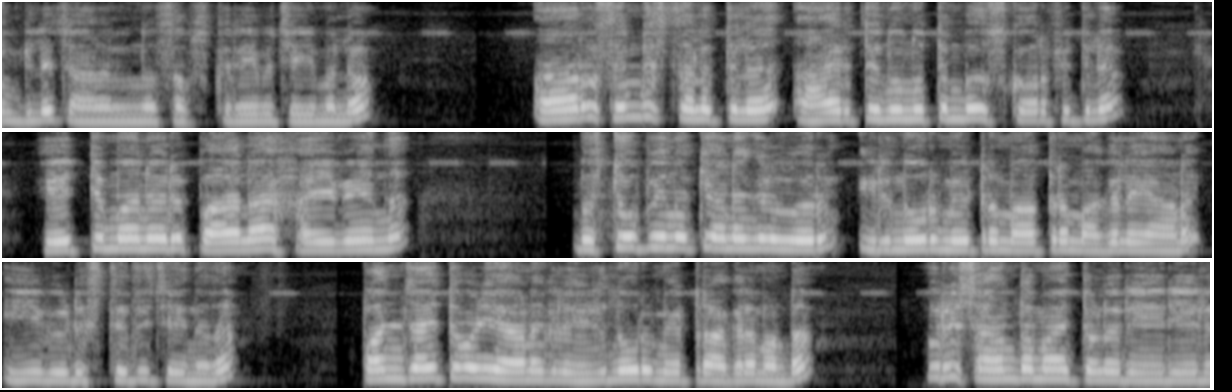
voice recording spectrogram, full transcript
എങ്കിൽ ചാനലിന് സബ്സ്ക്രൈബ് ചെയ്യുമല്ലോ. ആറ് സെന്റ് സ്ഥലത്തിൽ ആയിരത്തി മുന്നൂറ്റമ്പത് സ്ക്വയർ ഫീറ്റിൽ ഏറ്റുമാനൂർ പാല ഹൈവേന്ന് ബസ് സ്റ്റോപ്പിൽ നിന്നൊക്കെ ആണെങ്കിൽ വെറും ഇരുന്നൂറ് മീറ്റർ മാത്രം അകലെയാണ് ഈ വീട് സ്ഥിതി ചെയ്യുന്നത്. പഞ്ചായത്ത് വഴിയാണെങ്കിൽ എഴുന്നൂറ് മീറ്റർ അകലമുണ്ട്. ഒരു ശാന്തമായിട്ടുള്ളൊരു ഏരിയയിൽ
